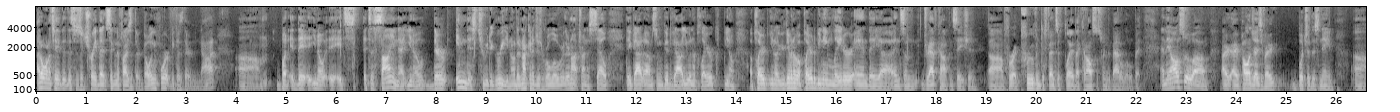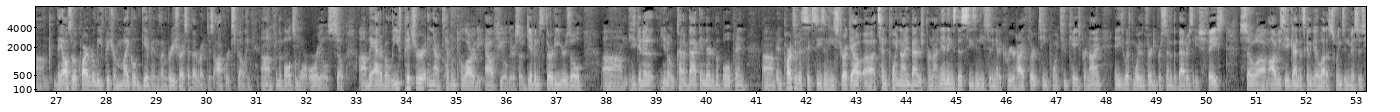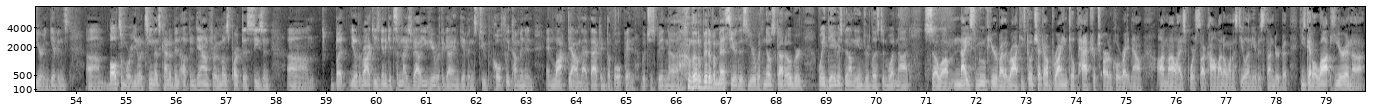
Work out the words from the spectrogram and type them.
I don't want to say that this is a trade that signifies that they're going for it because they're not. Um, but it, they, you know, it's it's a sign that you know they're in this to a degree. You know, they're not going to just roll over. They're not trying to sell. They got um, some good value in a player. You know, a player. You know, you're giving up a player to be named later and a uh, and some draft compensation uh, for a proven defensive player that can also swing the bat a little bit. And they also, um, I, I apologize if I butcher this name. Um, they also acquired relief pitcher Mychal Givens. I'm pretty sure I said that right, just awkward spelling, um, from the Baltimore Orioles. So um, they added a relief pitcher and now Kevin Pillar, the outfielder. So Givens, 30 years old. Um, he's going to, you know, kind of back in there to the bullpen. Um, in parts of his sixth season, he struck out uh, 10.9 batters per nine innings. This season, he's sitting at a career high 13.2 Ks per nine, and he's with more than 30% of the batters that he's faced. So, um, obviously, a guy that's going to get a lot of swings and misses here in Givens. Um, Baltimore, you know, a team that's kind of been up and down for the most part this season. Um, but you know the Rockies going to get some nice value here with a guy in Givens to hopefully come in and, and lock down that back into the bullpen, which has been uh, a little bit of a mess here this year with no Scott Oberg, Wade Davis been on the injured list and whatnot. So um, nice move here by the Rockies. Go check out Brian Kilpatrick's article right now on MileHighSports.com. I don't want to steal any of his thunder, but he's got a lot here and. Uh,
